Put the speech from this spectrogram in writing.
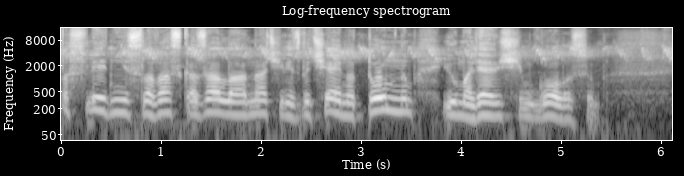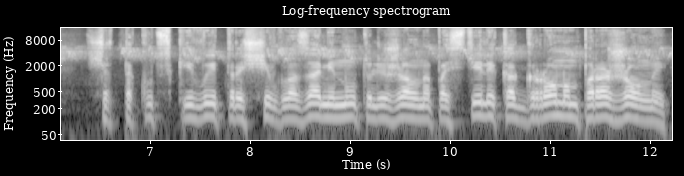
Последние слова сказала она чрезвычайно томным и умоляющим голосом. Чертакутский, вытаращив глаза, минуту лежал на постели, как громом пораженный.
